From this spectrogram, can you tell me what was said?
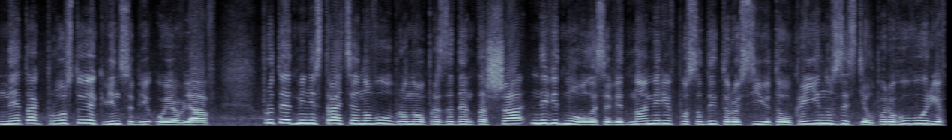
не так просто, як він собі уявляв. Проте адміністрація новообраного президента США не відмовилася від намірів посадити Росію та Україну за стіл переговорів,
